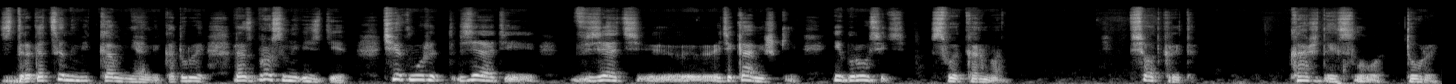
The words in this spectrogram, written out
С драгоценными камнями, которые разбросаны везде. Человек может взять и взять э, эти камешки и бросить свой карман. Все открыто. Каждое слово Торы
